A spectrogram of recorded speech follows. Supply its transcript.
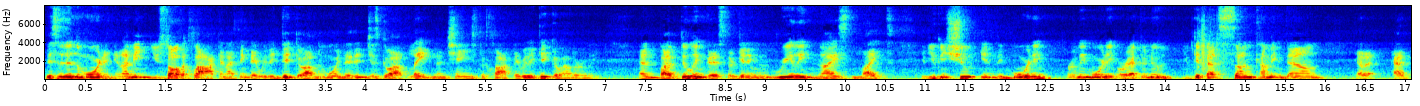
This is in the morning, and I mean, you saw the clock, and I think they really did go out in the morning. They didn't just go out late and then change the clock. They really did go out early. And by doing this, they're getting really nice light. If you can shoot in the morning, early morning, or afternoon, you get that sun coming down at, a, at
